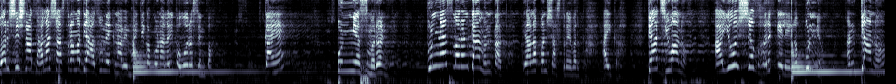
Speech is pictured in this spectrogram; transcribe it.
वर्ष श्राद्धाला शास्त्रामध्ये अजून एक नाव आहे. माहिती का कोणाला? इथं वर असेल पा काय पुण्यस्मरण. पुण्यस्मरण का म्हणतात? याला पण शास्त्र आहे बरं का. ऐका. त्या जीवानं आयुष्यभर केलेलं पुण्य आणि त्यानं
